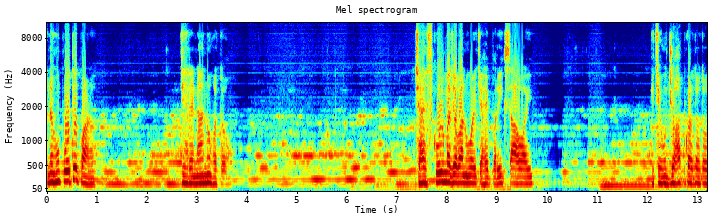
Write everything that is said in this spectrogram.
અને હું પોતે પણ જ્યારે નાનો હતો, ચાહે સ્કૂલમાં જવાનું હોય, ચાહે પરીક્ષા હોય પછી હું જોબ કરતો હતો,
